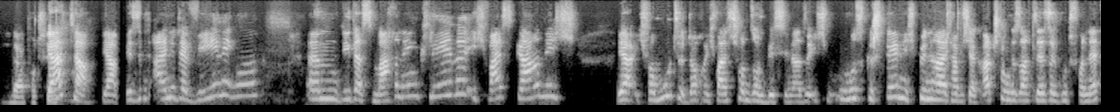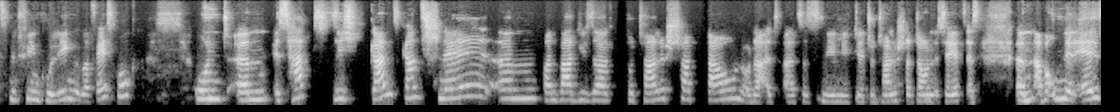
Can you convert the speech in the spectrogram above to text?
in der Apotheke? Ja, klar. Ja, wir sind eine der wenigen, ähm, die das machen in Kleve. Ich weiß gar nicht, ja, ich vermute doch, ich weiß schon so ein bisschen. Also ich muss gestehen, ich bin halt, habe ich ja gerade schon gesagt, sehr, sehr gut vernetzt mit vielen Kollegen über Facebook. Und ähm, es hat sich ganz, ganz schnell, ähm, wann war dieser totale Shutdown? Oder als, als es, nee, nicht der totale Shutdown ist ja jetzt erst, ähm, aber um den 11.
